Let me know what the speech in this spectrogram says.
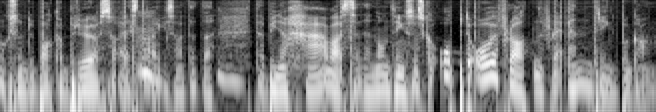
Akkurat som du baker brød, sa i stad. Mm. ikke sant? Det, Mm. det begynner å heve seg. Det er noen ting som skal opp til overflaten, for det er endring på gang.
